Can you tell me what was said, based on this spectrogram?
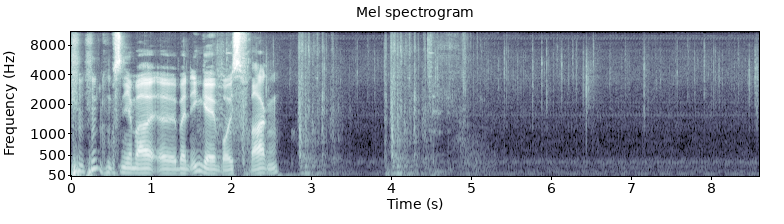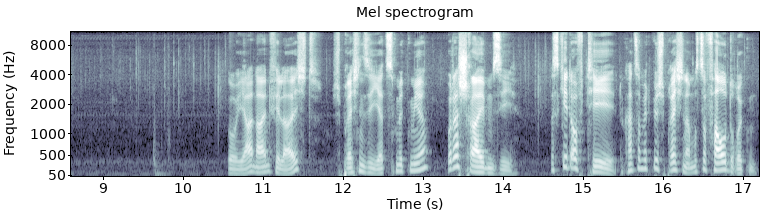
müssen hier mal äh, über den Ingame-Voice fragen. So, ja, nein, vielleicht. Sprechen Sie jetzt mit mir? Oder schreiben Sie? Das geht auf T. Du kannst doch mit mir sprechen, da musst du V drücken.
